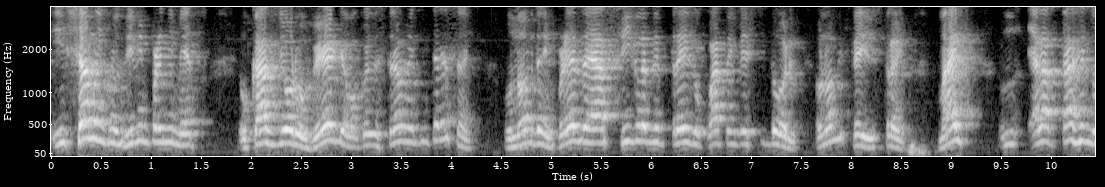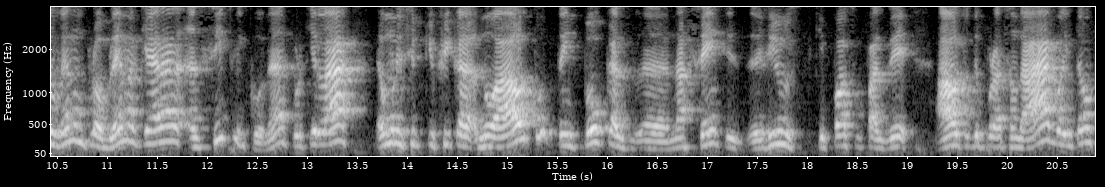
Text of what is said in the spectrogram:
E chama, inclusive, empreendimentos. O caso de Ouro Verde é uma coisa extremamente interessante. O nome da empresa é a sigla de três ou quatro investidores. É um nome feio, estranho. Mas hum, ela está resolvendo um problema que era cíclico, né? Porque lá é um município que fica no alto, tem poucas uh, nascentes, rios que possam fazer a autodepuração da água, então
